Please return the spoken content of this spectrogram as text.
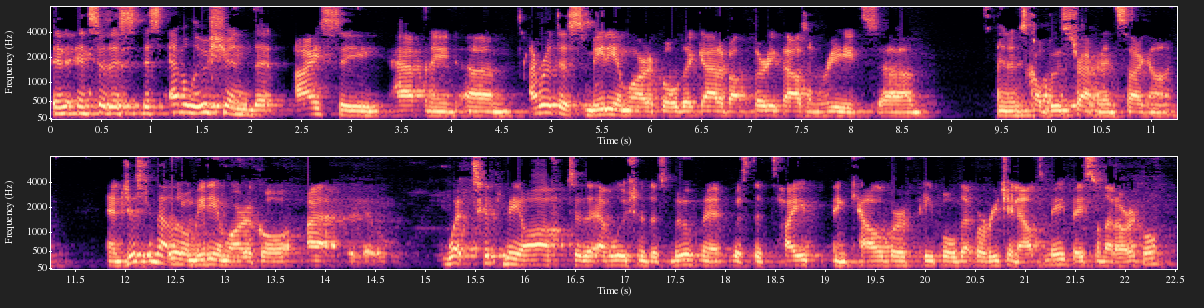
and, and, so this this evolution that I see happening, um, I wrote this Medium article that got about thirty thousand reads, um, and it's called "Bootstrapping in Saigon." And just from that little Medium article, I, what tipped me off to the evolution of this movement was the type and caliber of people that were reaching out to me based on that article.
